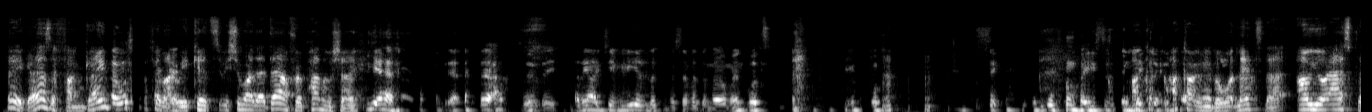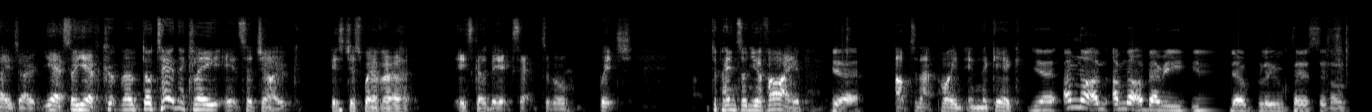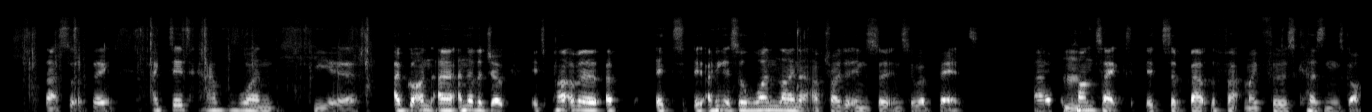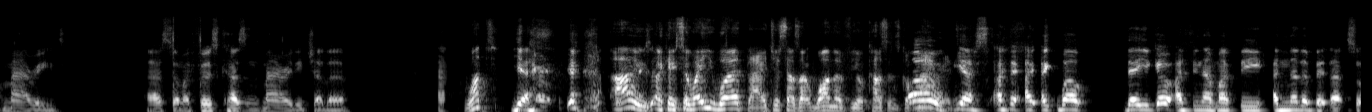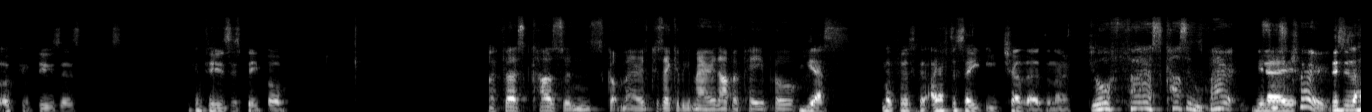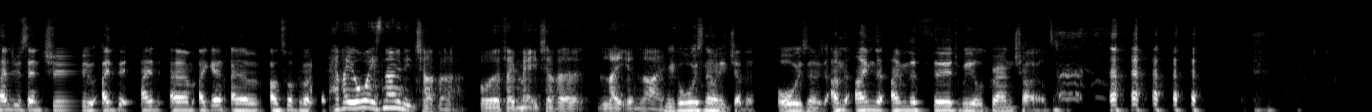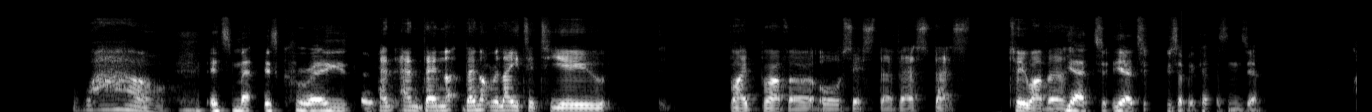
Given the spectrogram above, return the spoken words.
there you go. That's a fun game. I feel like we could we should write that down for a panel show. Yeah, yeah, absolutely. I think ITV are looking for some at the moment. What's six different ways to I can't, I can't remember what led to that. Oh, your ass play joke. Yeah. So yeah, technically it's a joke. It's just whether it's going to be acceptable, which depends on your vibe Yeah, up to that point in the gig. yeah. I'm not. I'm, I'm not a very you know blue person or that sort of thing. I did have one here. I've got an, uh, another joke. It's part of a, a. It's. I think it's a one liner I've tried to insert into a bit. Uh, for Hmm. context, it's about the fact my first cousins got married. Uh, so my first cousins married each other. What? Yeah, yeah. Oh, okay. So where you word that, it just sounds like one of your cousins got oh, married. yes. I think. I, I well, there you go. I think that might be another bit that sort of confuses confuses people. My first cousins got married because they could be marrying other people. Yes, my first. I have to say each other. don't know. Your first cousins married. Yeah, Is this true? This is 100 percent true. I think. I um. Again, uh, I'll talk about. Have they always known each other, or have they met each other late in life? We've always known each other. Always known. Each I'm. I'm the. I'm the third wheeled grandchild. Wow. it's me- It's crazy. and and they're not they're not related to you by brother or sister. That's that's two other. Yeah, two, yeah, two separate cousins. Yeah.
